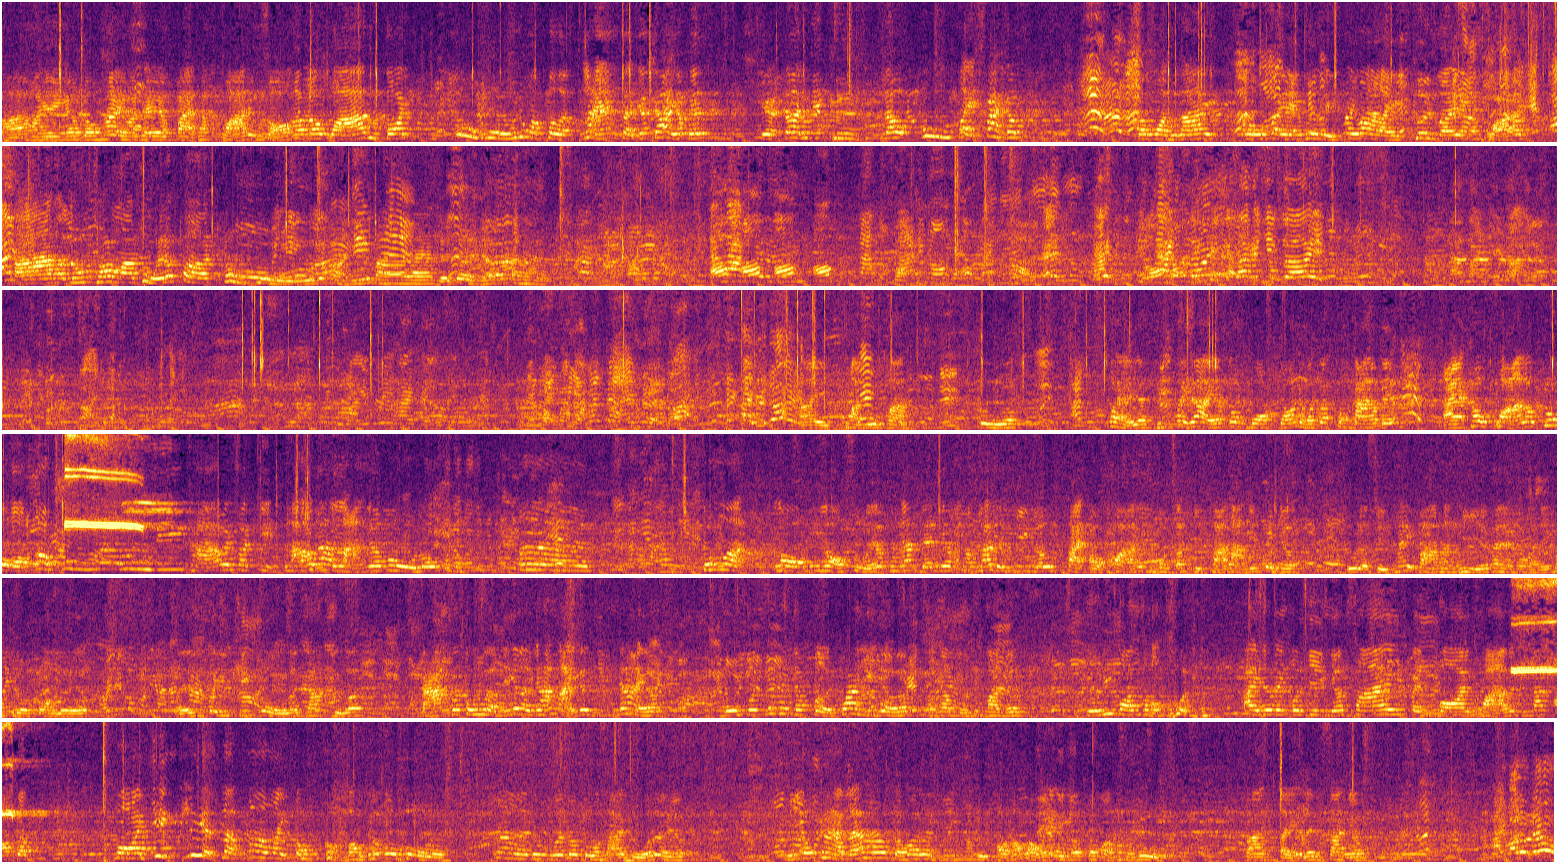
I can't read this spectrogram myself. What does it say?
พามาเองครับเราให้มาเชยแปะทางขวาหนึ่งสองครับแล้วขวาถูกบอย โอ้โหจังหวเปิดแรงแต่ยังได้ครับเบนเก็บได้ลูกนี้คืนแล้วอู้เตะแป๊กครับจังหวะสุดท้ายลงมาเองเพื่อสิไม่ว่าอะไรขึ้นมาเองขวาตาทะลุช่องมาสวยแล้วเปิดโอ้โหจังหวะนี้มาแรงเหลือเกินครับออกออกออกออกบอกให้น้องเขาออกไปข้างนอกร้องเลยใช่กันยิงเลย ไอ้ทะลุมาตัวแหมยังพลิกไม่ได้ครับต้องบอกย้อนกลับมาตรงกลางครับเบนแต่เข้าขวาแล้วโยกออกเข้าปูแล้วลูกนี้ขาไปสะกิดเท้าด้านหลังครับโอ้โหลงจังหวะหลอกมีหลอกสวยครับทางด้านเบนเนี่ยทำท่าจะยิงแล้วแตะออกขวาเป็นคนสะกิดขาหลังนิดนึงครับดูแลสินให้ฟาทันทีครับแม่จังหวะนี้ไม่โดนบอลเลยครับเป็นปีคิงโอ้ระยะถือว่า กลางประตูแบบนี้ระยะไหนก็ยิงได้ครับมุมมันไม่ได้จะเปิดกว้างเดียวครับสำหรับหมูติดมันครับอยู่ที่บอลสองคนใครจะเป็นคนยิงครับซ้ายเป็นบอยขวาเป็นด้านออฟครับบอยยิงเลียดแบบมาไม่ตรงกรอบครับโอ้โหดูว่าเจ้าตัวสายหัวเลยครับมีโอกาสแล้วแต่ว่าก็ยิงหลุดออกนอกกรอบไปเองครับจังหวะมันดูการเตะเล่นสั้นครับถ่ายบอลเร็ว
